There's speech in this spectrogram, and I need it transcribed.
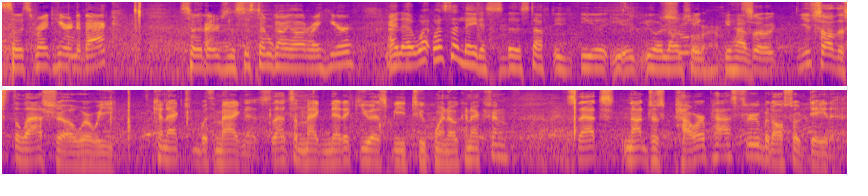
So it's right here in the back. So there's a system going on right here. And uh, what, what's the latest uh, stuff you, you, you are launching? Sure. You have So you saw this the last show where we connect with magnets. That's a magnetic USB 2.0 connection. So that's not just power pass through, but also data.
